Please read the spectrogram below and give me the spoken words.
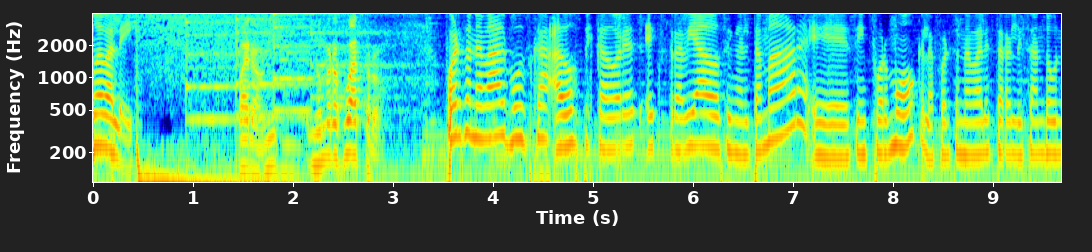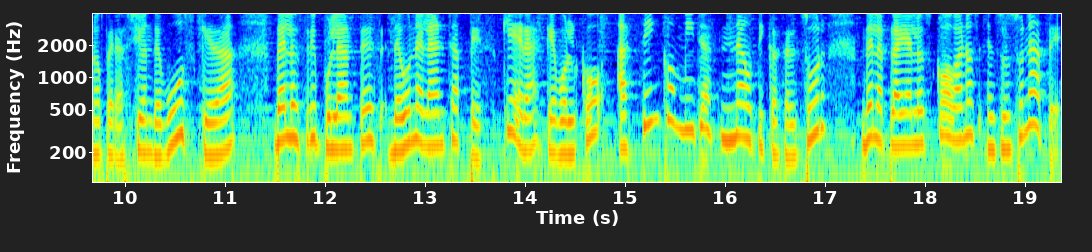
nueva. Bueno, número cuatro. Fuerza Naval busca a dos pescadores extraviados en alta mar. Eh, se informó que la Fuerza Naval está realizando una operación de búsqueda de los tripulantes de una lancha pesquera que volcó a 5 millas náuticas al sur de la playa Los Cóbanos en Sonsonate.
